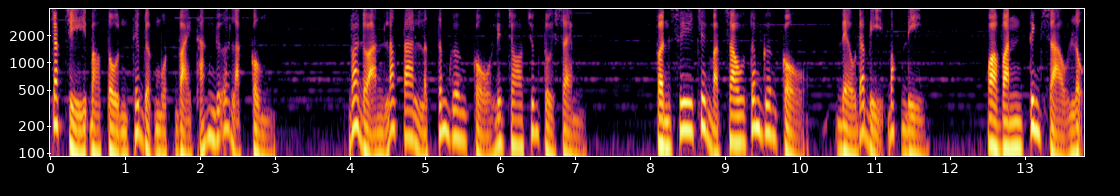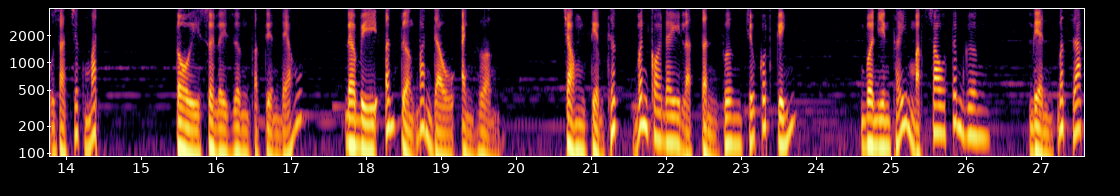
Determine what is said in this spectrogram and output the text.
chắc chỉ bảo tồn thêm được một vài tháng nữa là cùng. Nói đoạn lão ta lật tấm gương cổ lên cho chúng tôi xem. Phần si trên mặt sau tấm gương cổ đều đã bị bóc đi. Hoa văn tinh xảo lộ ra trước mắt. Tôi sơ lây dương và tuyển đéo đều bị ấn tượng ban đầu ảnh hưởng. Trong tiềm thức vẫn coi đây là tần vương chiếu cốt kính. Vừa nhìn thấy mặt sau tấm gương, liền bất giác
